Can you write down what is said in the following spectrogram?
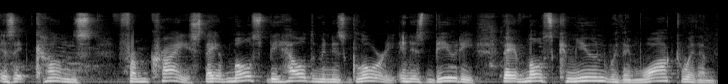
as it comes from Christ. They have most beheld Him in His glory, in His beauty. They have most communed with Him, walked with Him.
